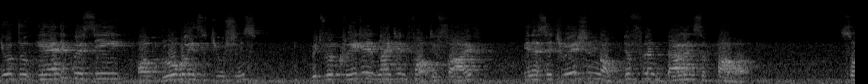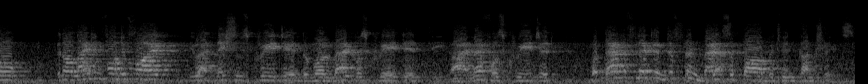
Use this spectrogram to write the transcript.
due to inadequacy of global institutions which were created in 1945 in a situation of different balance of power. So, you know, 1945, United Nations created, the World Bank was created, the IMF was created, but that reflected different balance of power between countries.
